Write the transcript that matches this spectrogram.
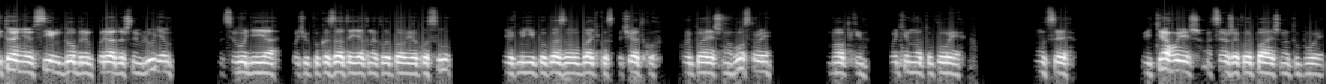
Вітання всім добрим, порядочним людям. Сьогодні я хочу показати, як наклепав я косу. Як мені показував батько, спочатку клепаєш на гострої бабки, потім на тупої. Ну, це відтягуєш, а це вже клепаєш на тупої.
